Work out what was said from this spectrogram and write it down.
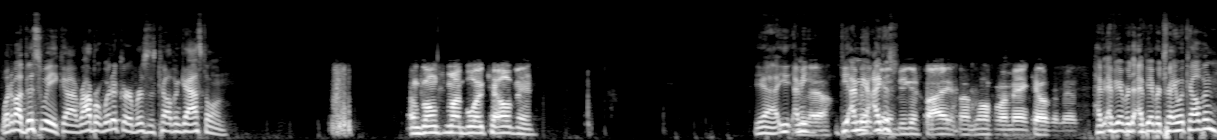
What about this week? Uh, Robert Whitaker versus Kelvin Gastelum. I'm going for my boy Kelvin. Yeah, you- I mean, yeah. do you- I mean, It's I just be a good fight. but I'm going for my man Kelvin, man. have, have you ever have you ever trained with Kelvin?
